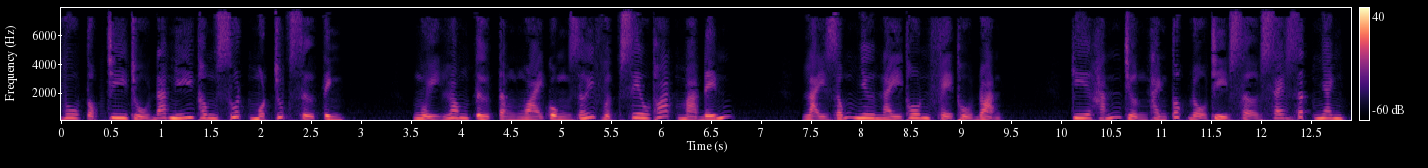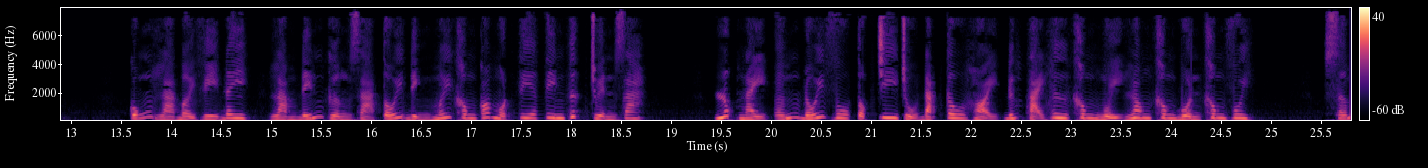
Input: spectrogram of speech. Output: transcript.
Vu tộc chi chủ đã nghĩ thông suốt một chút sự tình. Ngụy Long từ tầng ngoài cùng giới vực siêu thoát mà đến, lại giống như này thôn phệ thủ đoạn, kia hắn trưởng thành tốc độ chỉ sợ sẽ rất nhanh. Cũng là bởi vì đây, làm đến cường giả tối đỉnh mới không có một tia tin tức truyền ra. Lúc này ứng đối vu tộc chi chủ đặt câu hỏi đứng tại hư không ngụy long không buồn không vui. Sớm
